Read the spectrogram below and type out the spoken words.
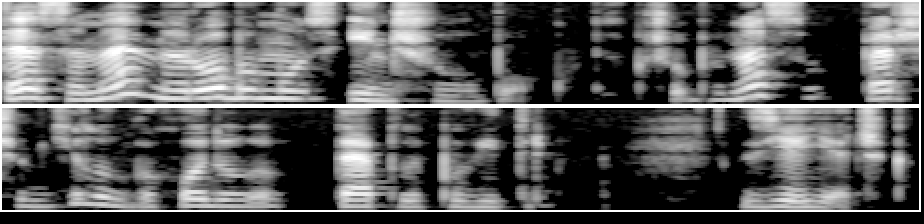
те саме ми робимо з іншого боку, так, щоб у нас першим ділом виходило тепле повітря з яєчка.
